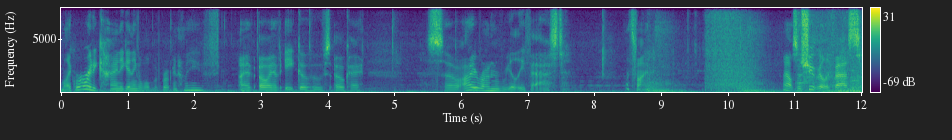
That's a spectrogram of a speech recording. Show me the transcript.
Like, we're already kind of getting a little bit broken. How many... I have... Oh, I have eight goat hooves. Okay. So, I run really fast. That's fine. I also shoot really fast.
